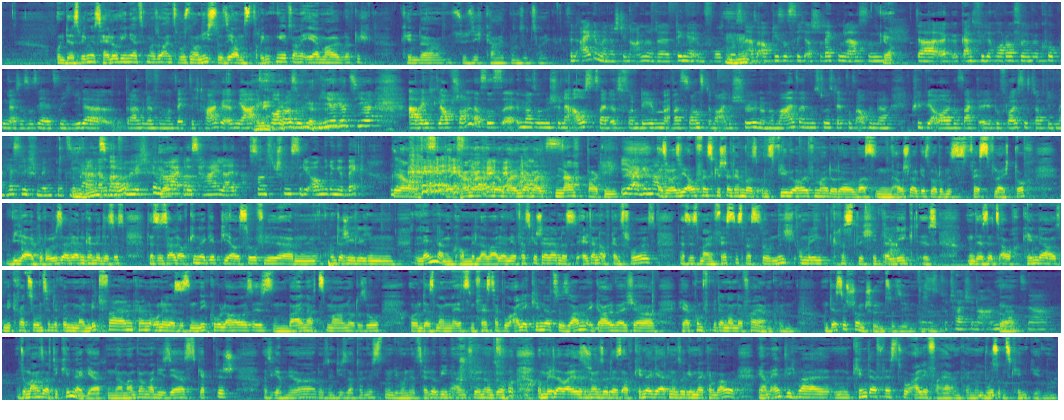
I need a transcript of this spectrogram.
Und deswegen ist Halloween jetzt mal so eins, wo es noch nicht so sehr ums Trinken geht, sondern eher mal wirklich Kinder, Süßigkeiten und so Zeug finde allgemein, da stehen andere Dinge im Fokus. Mhm. Ne? Also auch dieses sich erschrecken lassen, ja. da äh, ganz viele Horrorfilme gucken. Also es ist ja jetzt nicht jeder 365 Tage im Jahr im Horror, so wie wir jetzt hier. Aber ich glaube schon, dass es äh, immer so eine schöne Auszeit ist von dem, was sonst immer alles schön und normal sein muss. Du hast letztens auch in der Creepy Hour gesagt, äh, du freust dich drauf, dich mal hässlich schminken zu können. Ja, das war für mich immer ja. das Highlight. Sonst schminkst du die Augenringe weg Genau, da kann man einmal nochmal nachpacken. Ja, genau. Also was wir auch festgestellt haben, was uns viel geholfen hat oder was ein Ausschlag ist, warum das Fest vielleicht doch wieder größer werden könnte, das ist, dass es halt auch Kinder gibt, die aus so vielen ähm, unterschiedlichen Ländern kommen mittlerweile. Und wir festgestellt haben, dass Eltern auch ganz froh ist, dass es mal ein Fest ist, was so nicht unbedingt christlich hinterlegt ja. ist. Und dass jetzt auch Kinder aus Migrationshintergründen mal mitfeiern können, ohne dass es ein Nikolaus ist, ein Weihnachtsmann oder so. Und dass man jetzt ein Fest hat, wo alle Kinder zusammen, egal welcher Herkunft, miteinander feiern können. Und das ist schon schön zu sehen. Das also, ist ein total schöner Ansatz, ja. ja. Und so machen es auch die Kindergärten. Am Anfang waren die sehr skeptisch, weil sie gesagt haben, ja, da sind die Satanisten und die wollen jetzt Halloween einführen und so. Und mittlerweile ist es schon so, dass auch Kindergärten und so gemerkt haben, wow, wir haben endlich mal ein Kinderfest, wo alle feiern können und wo es ums Kind geht. Ne?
